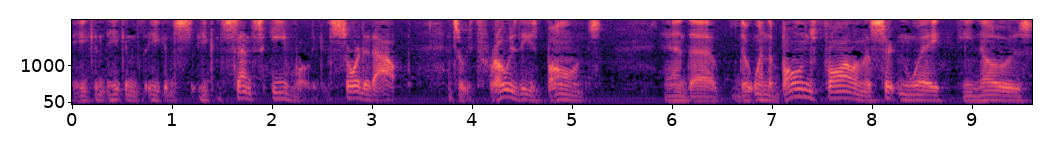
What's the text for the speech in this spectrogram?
He can. He can. He can. He can sense evil. He can sort it out. And so he throws these bones and uh, the, when the bones fall in a certain way, he knows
